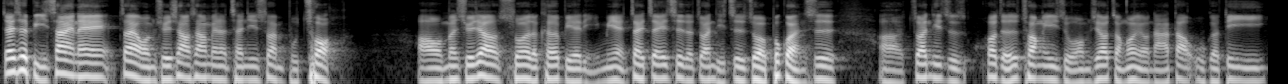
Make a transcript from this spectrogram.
这次比赛呢，在我们学校上面的成绩算不错。啊，我们学校所有的科别里面，在这一次的专题制作，不管是啊专题组或者是创意组，我们学校总共有拿到五个第一，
